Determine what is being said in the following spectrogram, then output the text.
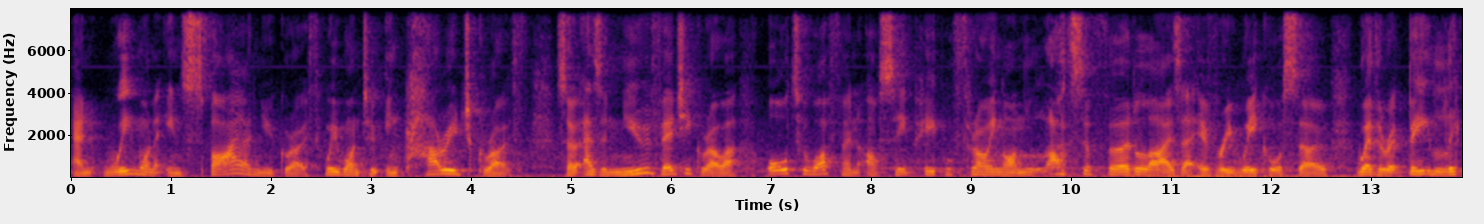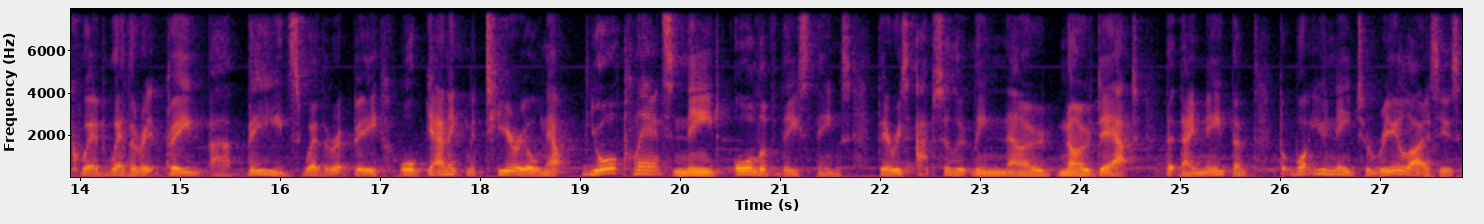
And we want to inspire new growth. We want to encourage growth. So as a new veggie grower, all too often I'll see people throwing on lots of fertilizer every week or so, whether it be liquid, whether it be uh, beads, whether it be organic material. Now, your plants need all of these things. There is absolutely no, no doubt that they need them. But what you need to realize is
